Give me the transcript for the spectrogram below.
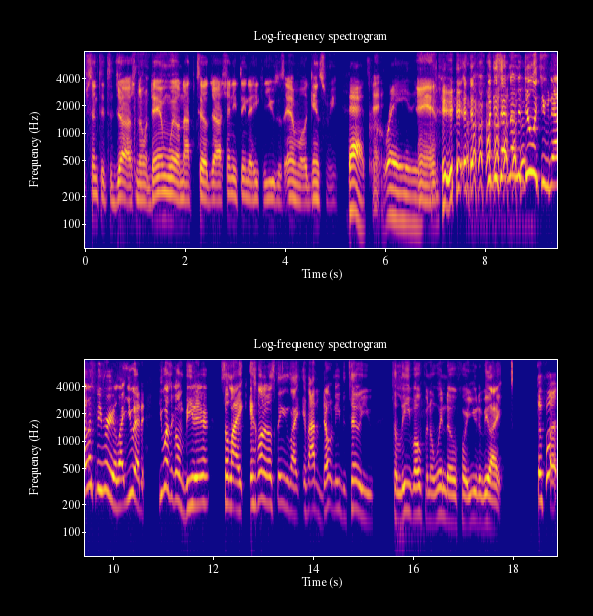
sent it to Josh, knowing damn well not to tell Josh anything that he can use as ammo against me. That's and, crazy. And but this had nothing to do with you. Now let's be real. Like you had, you wasn't gonna be there. So like it's one of those things like if I don't need to tell you to leave open a window for you to be like, the fuck?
